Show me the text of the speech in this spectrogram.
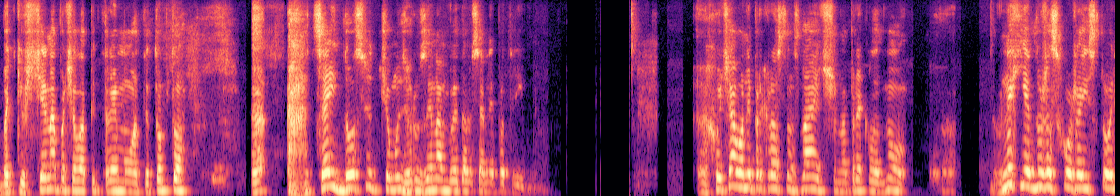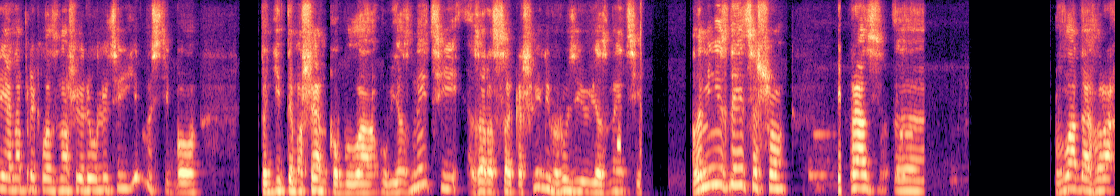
батьківщина почала підтримувати. Тобто е, цей досвід чомусь грузинам видався непотрібним. Е, Хоча вони прекрасно знають, що, наприклад, ну, е, в них є дуже схожа історія, наприклад, з нашої революції гідності, бо тоді Тимошенко була у в'язниці, зараз Саакашвілі в Грузії у в'язниці. Але мені здається, що якраз е, влада гра,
